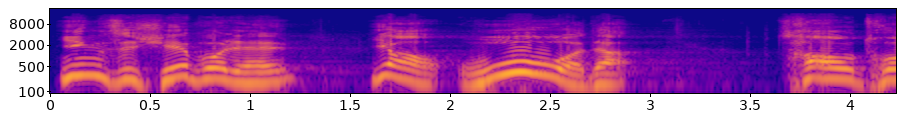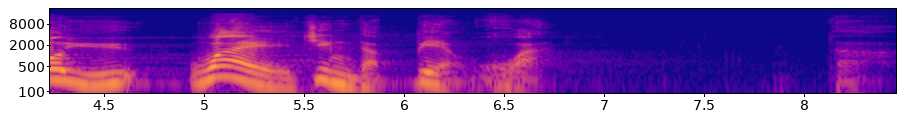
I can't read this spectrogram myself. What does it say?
因此，学佛人要无我的超脱于外境的变换。啊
